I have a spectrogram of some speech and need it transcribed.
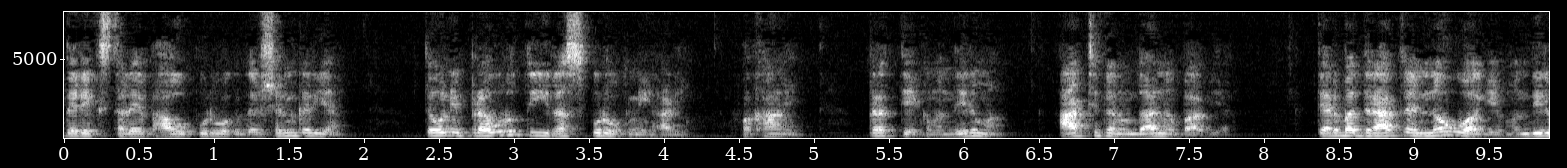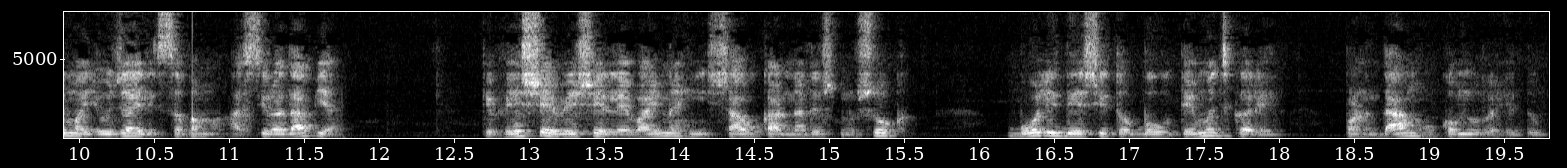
દરેક સ્થળે ભાવપૂર્વક દર્શન કર્યા. તેઓની પ્રવૃત્તિ રસપૂર્વક નિહાળી. વખાણી, પ્રત્યેક મંદિરમાં આર્થિક અનુદાન અપાવ્યા. ત્યારબાદ રાત્રે નવ વાગે મંદિરમાં યોજાયેલી સભામાં આશીર્વાદ આપ્યા કે વેશે વેશે લેવાય નહીં, શાવકાર નરેશનું સુખ બોલી દેશી તો બહુ તેમ જ કરે, પણ દામ હુકમનું રહે દુઃખ.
